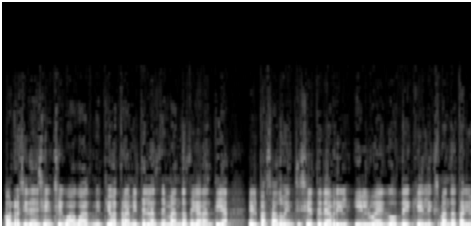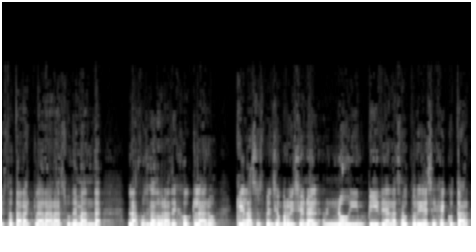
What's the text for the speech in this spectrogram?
con residencia en Chihuahua, admitió a trámite las demandas de garantía el pasado 27 de abril y luego de que el exmandatario estatal aclarara su demanda, la juzgadora dejó claro que la suspensión provisional no impide a las autoridades ejecutar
